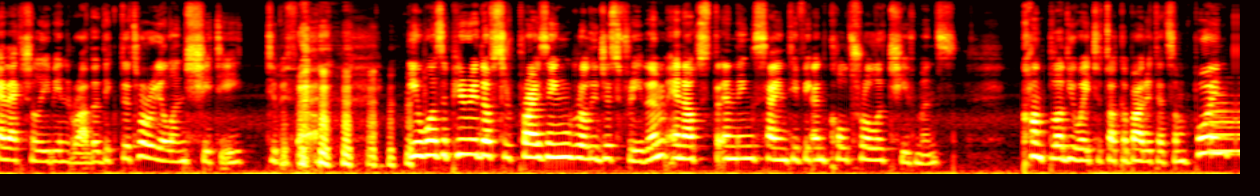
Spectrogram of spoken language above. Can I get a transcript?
had actually been rather dictatorial and shitty, to be fair. it was a period of surprising religious freedom and outstanding scientific and cultural achievements. Can't bloody wait to talk about it at some point.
